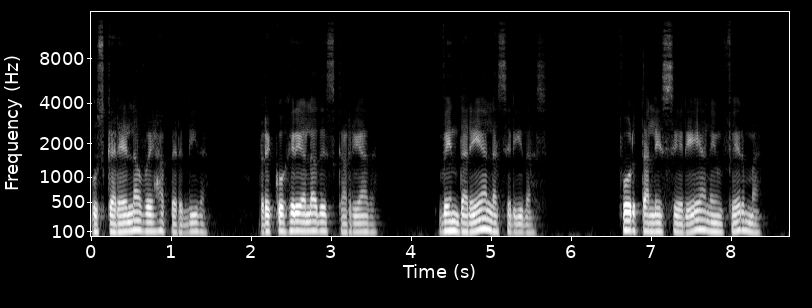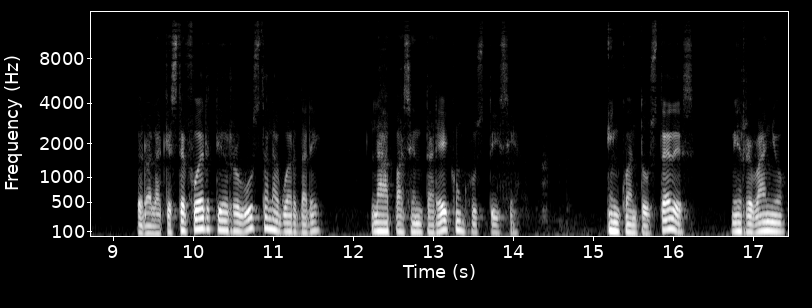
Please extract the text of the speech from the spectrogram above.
Buscaré la oveja perdida, recogeré a la descarriada, vendaré a las heridas, fortaleceré a la enferma, pero a la que esté fuerte y robusta la guardaré, la apacentaré con justicia. En cuanto a ustedes, mi rebaño,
